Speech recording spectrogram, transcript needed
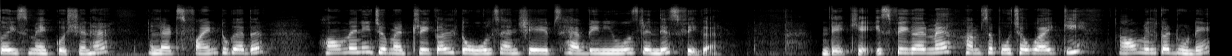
तो इसमें एक क्वेश्चन है। Let's find together how many geometrical tools and shapes have been used in this figure देखिए, इस फिगर में हमसे पूछा हुआ है कि, आओ मिलकर ढूंढें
